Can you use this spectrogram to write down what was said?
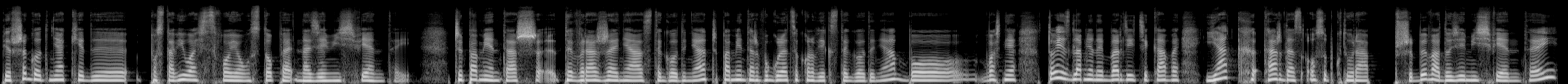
pierwszego dnia, kiedy postawiłaś swoją stopę na Ziemi Świętej. Czy pamiętasz te wrażenia z tego dnia? Czy pamiętasz w ogóle cokolwiek z tego dnia? Bo właśnie to jest dla mnie najbardziej ciekawe, jak każda z osób, która przybywa do Ziemi Świętej,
